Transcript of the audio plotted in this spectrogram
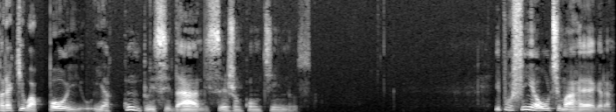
para que o apoio e a cumplicidade sejam contínuos. E por fim, a última regra,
